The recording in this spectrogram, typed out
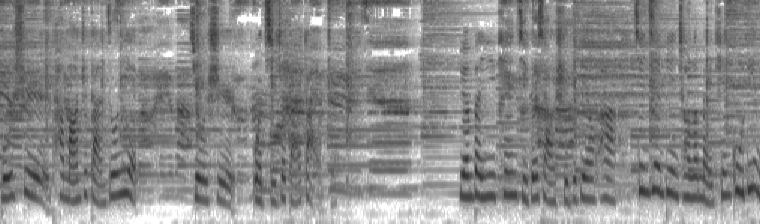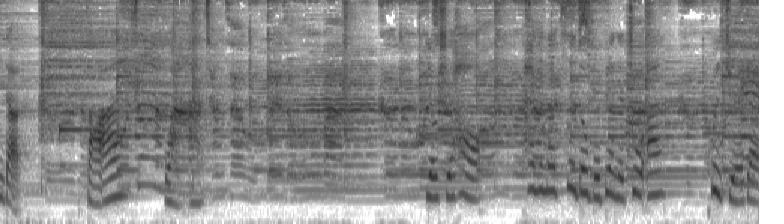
不是他忙着赶作业，就是我急着改稿子。原本一天几个小时的电话，渐渐变成了每天固定的早安、晚安。有时候看着那字都不变的祝安，会觉得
